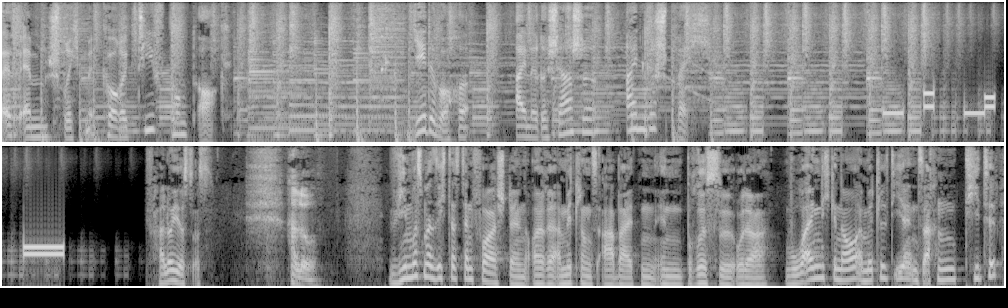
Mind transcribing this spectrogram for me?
FM spricht mit korrektiv.org. Jede Woche eine Recherche, ein Gespräch. Hallo Justus. Hallo. Wie muss man sich das denn vorstellen, eure Ermittlungsarbeiten in Brüssel oder wo eigentlich genau ermittelt ihr in Sachen TTIP?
